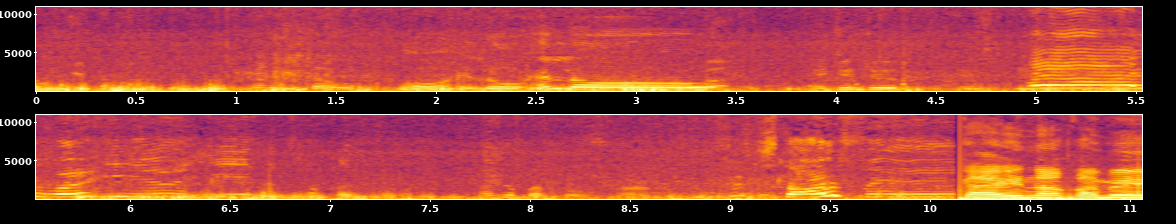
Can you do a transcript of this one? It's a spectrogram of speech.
Mo kita. Ka kita oh. Hello, hello. Ay, Jun we're here in... Ano ba to? Starfish! Kain na kami.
